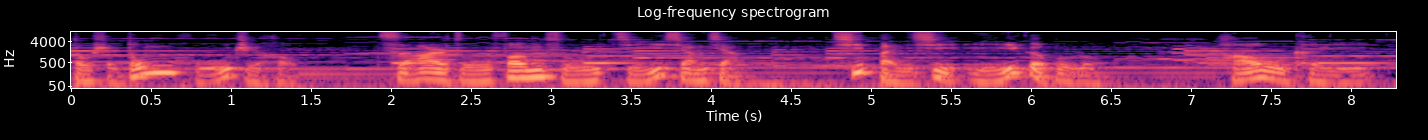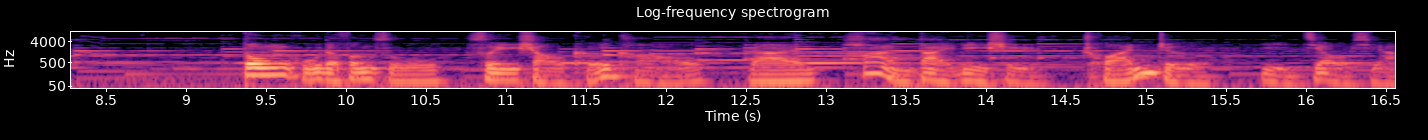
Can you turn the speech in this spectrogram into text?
都是东胡之后，此二族风俗极相像，其本系一个部落，毫无可疑。东胡的风俗虽少可考，然汉代历史传者亦较详。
